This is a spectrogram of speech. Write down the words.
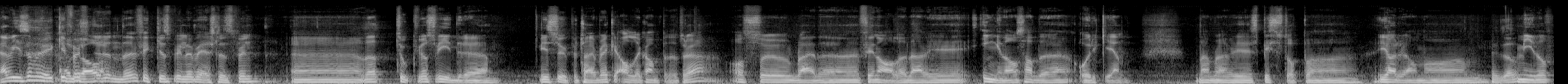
Ja, vi som røyk i første runde, fikk jo spille B-sluttspill. Eh, da tok vi oss videre i super-tiebreak i alle kampene, tror jeg. Og så blei det finale der vi, ingen av oss hadde ork igjen. Der blei vi spist opp av Jarran og Midov.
